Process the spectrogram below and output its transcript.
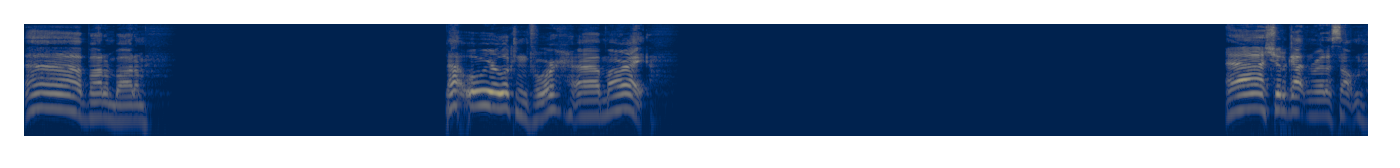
Ah, bottom, bottom. Not what we were looking for. Um, all right. Ah, should have gotten rid of something.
